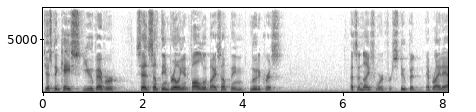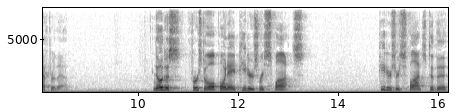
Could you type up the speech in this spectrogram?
just in case you've ever said something brilliant followed by something ludicrous. That's a nice word for stupid, right after that. Notice, first of all, point A, Peter's response. Peter's response to the,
